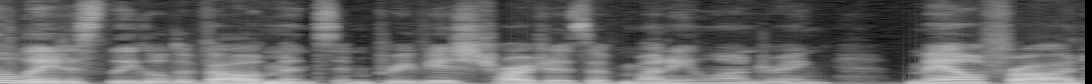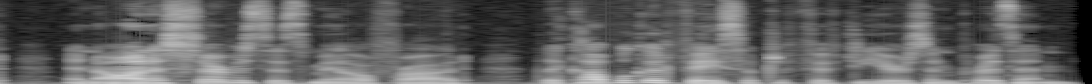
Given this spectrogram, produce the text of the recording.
the latest legal developments and previous charges of money laundering, mail fraud, and honest services mail fraud, the couple could face up to 50 years in prison.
